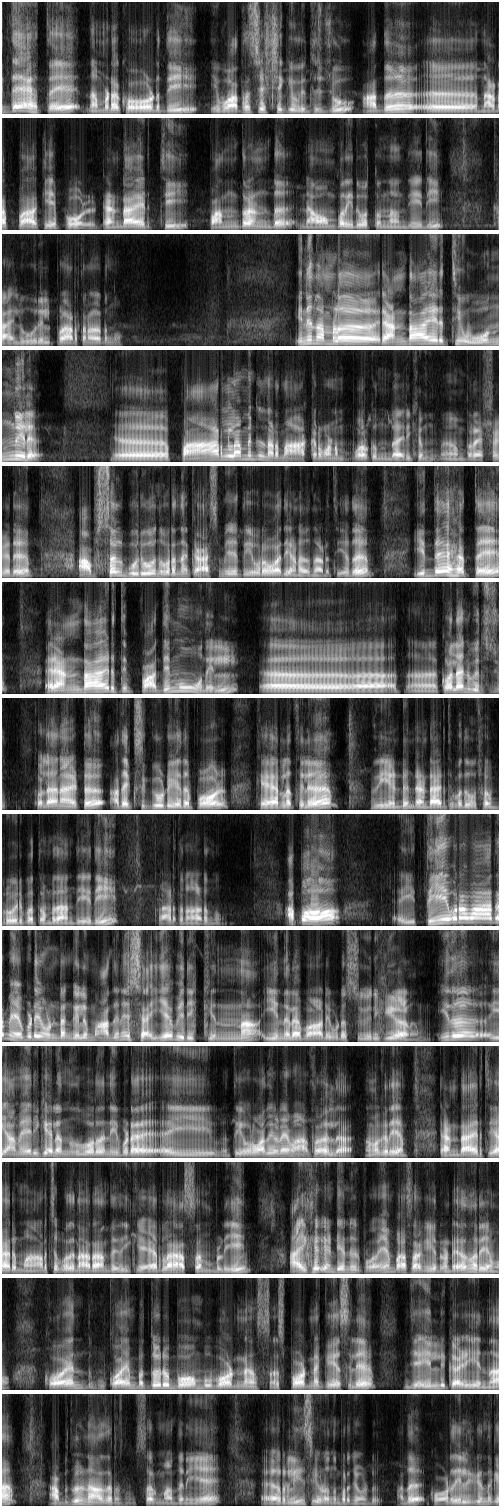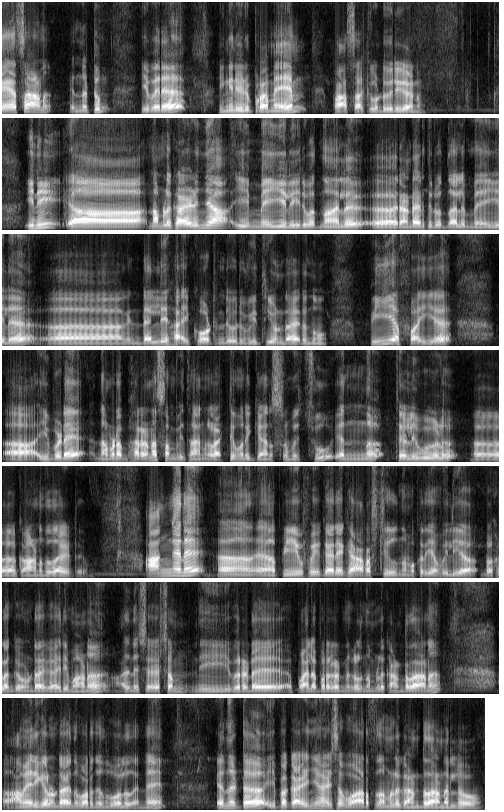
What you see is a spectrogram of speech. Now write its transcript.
ഇദ്ദേഹത്തെ നമ്മുടെ കോടതി വധശിക്ഷയ്ക്ക് വിധിച്ചു. അത് നടപ്പാക്കിയപ്പോൾ രണ്ടായിരത്തി പന്ത്രണ്ട് നവംബർ ഇരുപത്തൊന്നാം തീയതി കലൂരിൽ പ്രാർത്ഥന നടന്നു. ഇനി നമ്മൾ രണ്ടായിരത്തി ഒന്നിൽ പാർലമെന്റിൽ നടന്ന ആക്രമണം ഓർക്കുന്നുണ്ടായിരിക്കും പ്രേക്ഷകർ അഫ്സൽ ഗുരു എന്ന് പറയുന്ന കാശ്മീരി തീവ്രവാദിയാണ് അത് നടത്തിയത്. ഇദ്ദേഹത്തെ രണ്ടായിരത്തി പതിമൂന്നിൽ കൊല്ലാൻ വിധിച്ചു. കൊല്ലാനായിട്ട് അത് എക്സിക്യൂട്ട് ചെയ്തപ്പോൾ കേരളത്തിൽ വീണ്ടും രണ്ടായിരത്തി പതിമൂന്ന് ഫെബ്രുവരി പത്തൊമ്പതാം തീയതി പ്രാർത്ഥന നടന്നു. അപ്പോൾ ഈ തീവ്രവാദം എവിടെയുണ്ടെങ്കിലും അതിനെ ശയ്യവിരിക്കുന്ന ഈ നിലപാട് ഇവിടെ സ്വീകരിക്കുകയാണ്. ഇത് ഈ അമേരിക്കയിൽ എന്നതുപോലെ തന്നെ ഇവിടെ ഈ തീവ്രവാദികളെ മാത്രമല്ല നമുക്കറിയാം രണ്ടായിരത്തി ആറ് മാർച്ച് പതിനാറാം തീയതി കേരള അസംബ്ലി ഐക്യകണ്ഠ്യ എന്നൊരു പ്രമേയം പാസ്സാക്കിയിട്ടുണ്ട്. ഏതെന്നറിയാമോ? കോയം കോയമ്പത്തൂർ ബോംബ് സ്ഫോടന സ്ഫോടന കേസിൽ ജയിലിൽ കഴിയുന്ന അബ്ദുൽ നാസർ സർ മദനിയെ റിലീസ് ചെയ്യണമെന്ന് പറഞ്ഞുകൊണ്ട്. അത് കോടതിയിലിരിക്കുന്ന കേസാണ്. എന്നിട്ടും ഇവർ ഇങ്ങനെയൊരു പ്രമേയം പാസ്സാക്കി കൊണ്ടുവരികയാണ് ഇനി നമ്മൾ കഴിഞ്ഞ ഈ മെയ്യിൽ ഇരുപത്തിനാല് രണ്ടായിരത്തി ഇരുപത്തിനാല് മെയ്യിൽ ഡൽഹി ഹൈക്കോടതിന്റെ ഒരു വിധിയുണ്ടായിരുന്നു പി എഫ് ഐ ഇവിടെ നമ്മുടെ ഭരണ സംവിധാനങ്ങൾ അട്ടിമറിക്കാൻ ശ്രമിച്ചു എന്ന് തെളിവുകൾ കാണുന്നതായിട്ട്. അങ്ങനെ പി എഫ് ഐക്കാരെയൊക്കെ അറസ്റ്റ് ചെയ്തു നമുക്കറിയാം. വലിയ ബഹളമൊക്കെ ഉണ്ടായ കാര്യമാണ്. അതിനുശേഷം ഈ ഇവരുടെ പല പ്രകടനങ്ങളും നമ്മൾ കണ്ടതാണ്. അമേരിക്കയിലുണ്ടായെന്ന് പറഞ്ഞതുപോലെ തന്നെ. എന്നിട്ട് ഇപ്പോൾ കഴിഞ്ഞ ആഴ്ച വാർത്ത നമ്മൾ കണ്ടതാണല്ലോ.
